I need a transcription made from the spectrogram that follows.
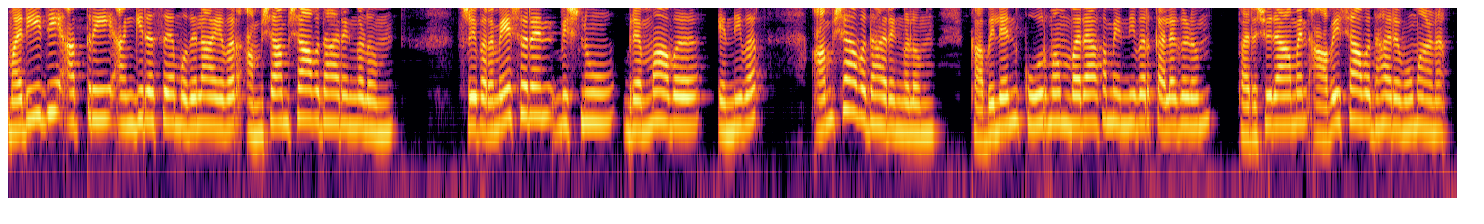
മരീചി അത്രി അങ്കിരസ് മുതലായവർ അംശാംശാവതാരങ്ങളും ശ്രീ പരമേശ്വരൻ വിഷ്ണു ബ്രഹ്മാവ് എന്നിവർ അംശാവതാരങ്ങളും കപിലൻ കൂർമ്മം വരാഹം എന്നിവർ കലകളും പരശുരാമൻ ആവേശാവതാരവുമാണ്.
